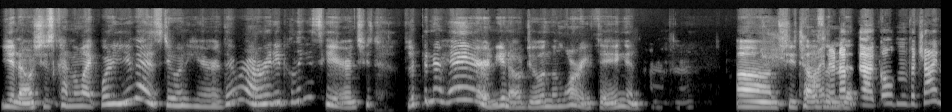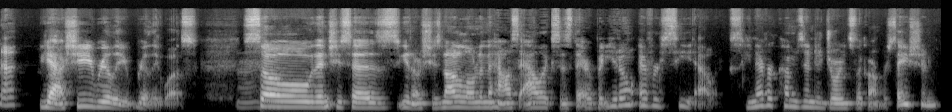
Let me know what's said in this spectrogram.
you know, she's kind of like, What are you guys doing here? There were already police here. And she's flipping her hair and, you know, doing the Lori thing. And um, she tells him up that, that golden vagina. yeah, she really, really was. Mhm. So then she says, you know, she's not alone in the house. Alex is there, but you don't ever see Alex. He never comes in and joins the conversation.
